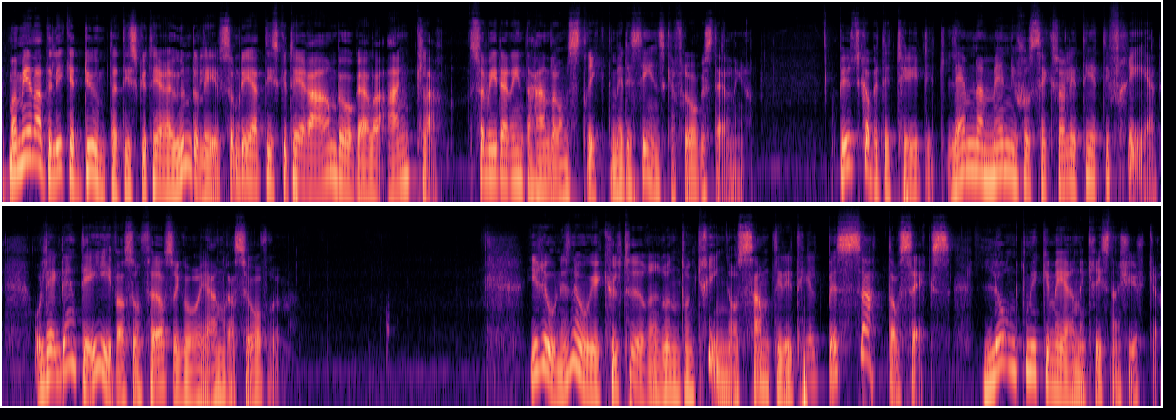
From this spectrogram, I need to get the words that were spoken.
Man menar att det är lika dumt att diskutera underliv som det är att diskutera armbågar eller anklar, såvida det inte handlar om strikt medicinska frågeställningar. Budskapet är tydligt. Lämna människors sexualitet i fred och lägg dig inte i vad som försiggår i andra sovrum. Ironiskt nog är kulturen runt omkring oss samtidigt helt besatt av sex, långt mycket mer än den kristna kyrkan.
